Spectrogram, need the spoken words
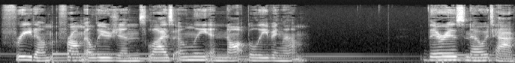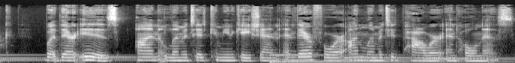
Freedom from illusions lies only in not believing them. There is no attack, but there is unlimited communication and therefore unlimited power and wholeness.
